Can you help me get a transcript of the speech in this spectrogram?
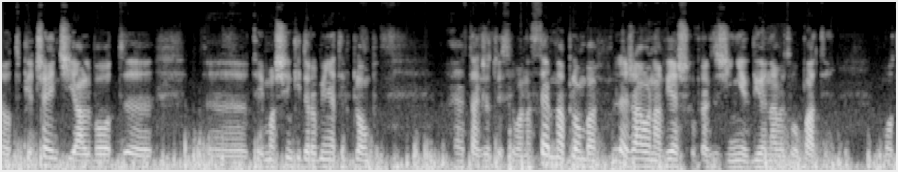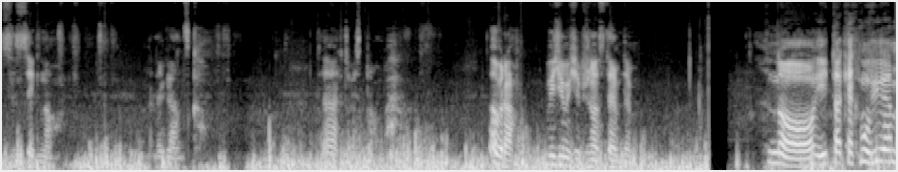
od pieczęci albo od e, e, tej maszynki do robienia tych plomb. E, także to jest chyba następna plomba. Leżała na wierzchu, praktycznie nie wbiła nawet łopaty. Mocny sygnał. Elegancko. Tak, to jest plomba. Dobra, widzimy się przy następnym. No i tak jak mówiłem,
